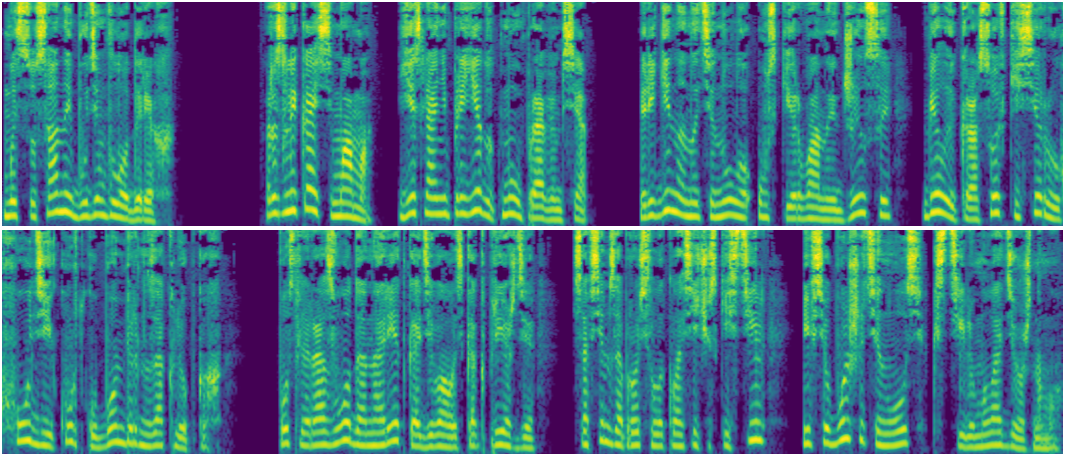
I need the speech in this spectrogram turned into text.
Мы с Сусаной будем в лодырях». «Развлекайся, мама. Если они приедут, мы управимся». Регина натянула узкие рваные джинсы, белые кроссовки, серую худи и куртку-бомбер на заклепках. После развода она редко одевалась, как прежде, совсем забросила классический стиль и все больше тянулась к стилю молодежному.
